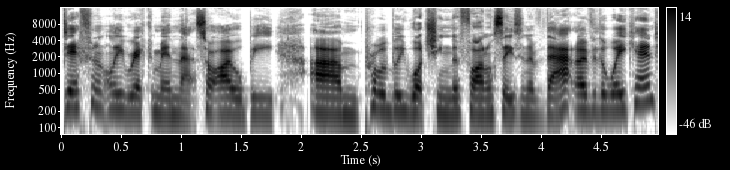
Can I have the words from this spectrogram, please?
definitely recommend that. So I will be um, probably watching the final season of that over the weekend.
